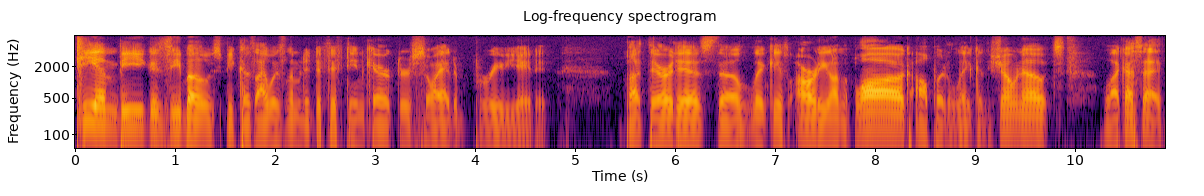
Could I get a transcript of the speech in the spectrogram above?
TMB gazebos because I was limited to 15 characters, so I had to abbreviate it. But there it is. The link is already on the blog. I'll put a link in the show notes. Like I said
